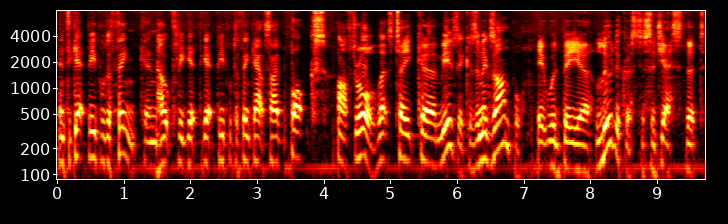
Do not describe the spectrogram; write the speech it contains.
and to get people to think and hopefully get to get people to think outside the box. After all, let's take uh, music as an example. It would be uh, ludicrous to suggest that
